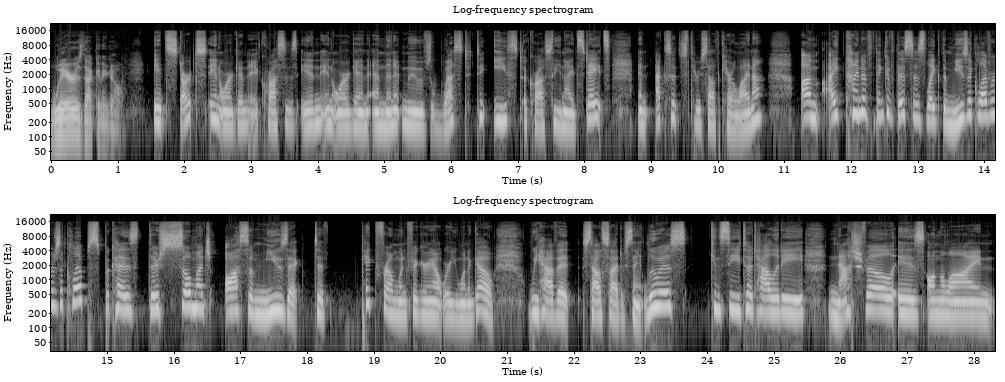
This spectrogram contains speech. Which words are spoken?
where is that going to go? It starts in Oregon, it crosses in in Oregon, and then it moves west to east across the United States and exits through South Carolina. Um, I kind of think of this as like the music lovers eclipse because there's so much awesome music to pick from when figuring out where you want to go. We have it south side of St. Louis can see totality. Nashville is on the line.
